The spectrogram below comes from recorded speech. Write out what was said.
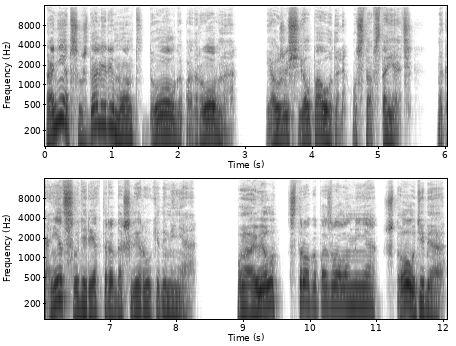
Они обсуждали ремонт долго, подробно. Я уже сел поодаль, устав стоять. Наконец у директора дошли руки до меня. «Павел», — строго позвал он меня, — «что у тебя?»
